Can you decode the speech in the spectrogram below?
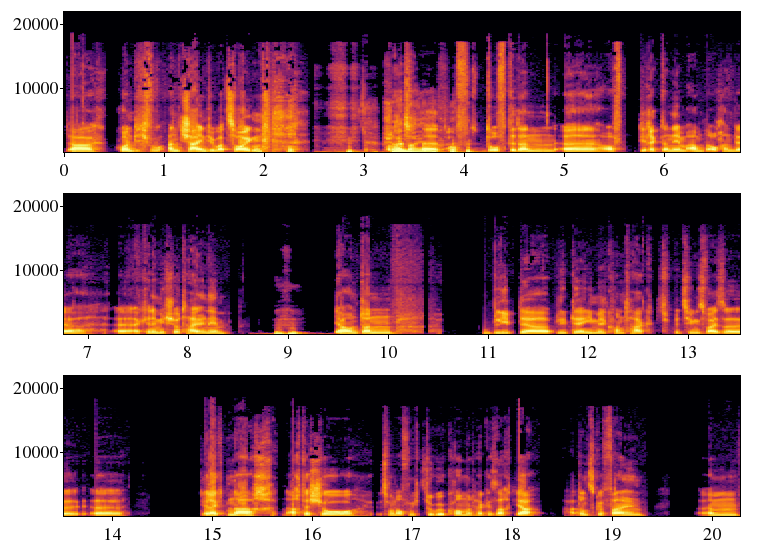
Da konnte ich anscheinend überzeugen. Scheinbar, und, ja. äh, durf, durfte dann äh, auf, direkt an dem Abend auch an der äh, Academy-Show teilnehmen. Mhm. Ja, und dann blieb der, blieb der E-Mail-Kontakt, beziehungsweise äh, direkt nach, nach der Show ist man auf mich zugekommen und hat gesagt, ja, hat uns gefallen. Ähm,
